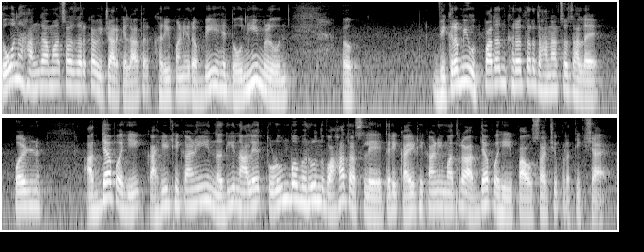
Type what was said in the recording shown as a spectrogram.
दोन हंगामाचा जर का विचार केला तर खरीप आणि रब्बी हे दोन्ही मिळून विक्रमी उत्पादन खरं तर धानाचं झालं आहे पण अद्यापही काही ठिकाणी नदी नाले तुडुंब भरून वाहत असले तरी काही ठिकाणी मात्र अद्यापही पावसाची प्रतीक्षा आहे.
